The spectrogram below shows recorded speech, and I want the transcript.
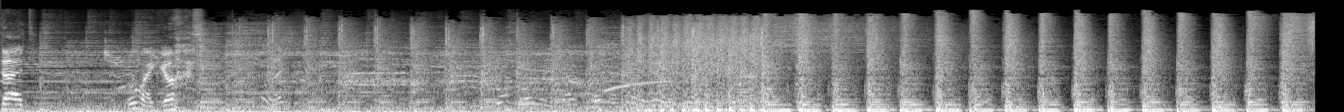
that. Oh my god.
